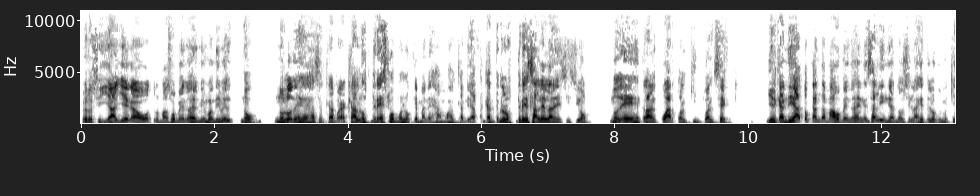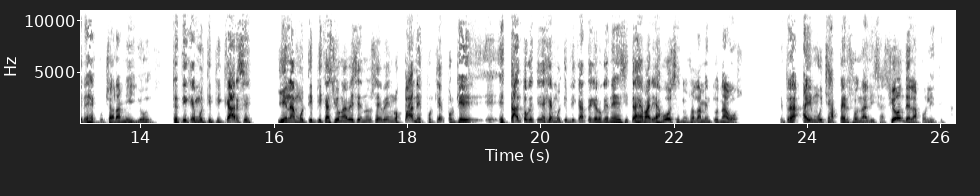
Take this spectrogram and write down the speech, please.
Pero si ya llega otro más o menos del mismo nivel, no, no lo dejes acercar, porque acá los tres somos los que manejamos al candidato. Acá entre los tres sale la decisión. No dejes entrar al cuarto, al quinto, al sexto. Y el candidato que anda más o menos en esa línea, no, si la gente lo que me quiere es escuchar a mí, yo, usted tiene que multiplicarse y en la multiplicación a veces no se ven los panes. ¿Por qué? Porque es tanto que tienes que multiplicarte que lo que necesitas es varias voces, no solamente una voz. Entonces hay mucha personalización de la política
